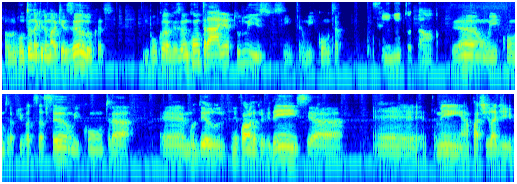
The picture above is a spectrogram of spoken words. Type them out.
Falando, voltando aqui do Marquesan, Lucas, um pouco a visão contrária a tudo isso, assim, então, ir contra Sim, total. a ir contra privatização, ir contra é, modelo reforma da Previdência, é, também a parte lá de.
